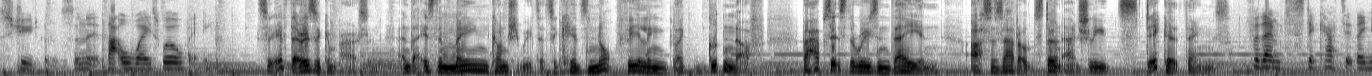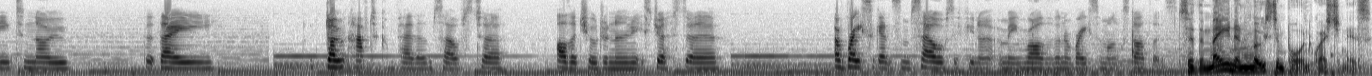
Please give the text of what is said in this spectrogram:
students, and it, that always will be. So, if there is a comparison, and that is the main contributor to kids not feeling like good enough, perhaps it's the reason they and us as adults don't actually stick at things. For them to stick at it, they need to know that they don't have to compare themselves to other children, and it's just a a race against themselves, if you know what I mean, rather than a race amongst others. So, the main and most important question is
